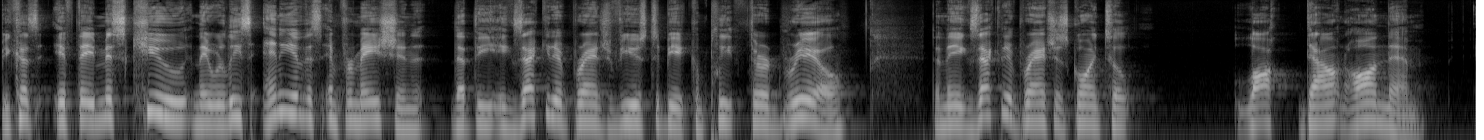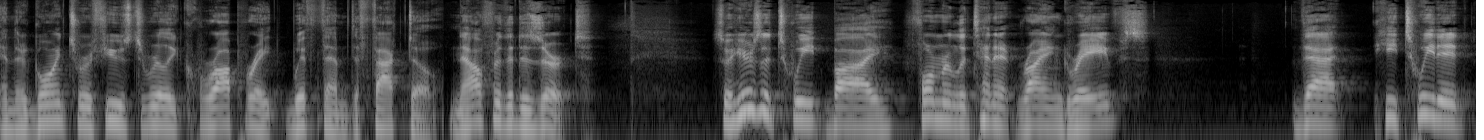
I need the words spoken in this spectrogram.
because if they miscue and they release any of this information that the executive branch views to be a complete third reel, then the executive branch is going to lock down on them and they're going to refuse to really cooperate with them de facto. Now for the dessert. So here's a tweet by former Lieutenant Ryan Graves that he tweeted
